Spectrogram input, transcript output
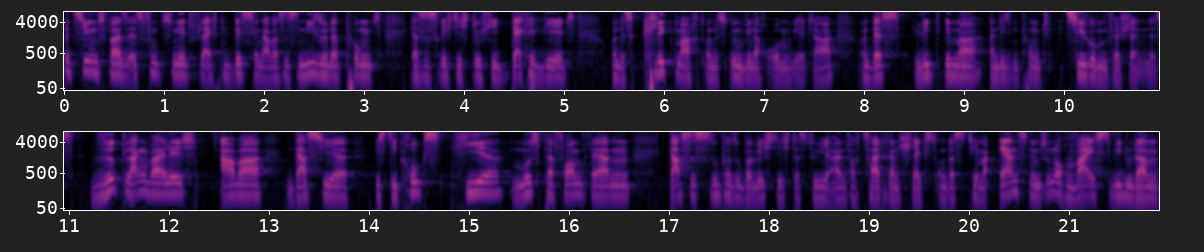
beziehungsweise es funktioniert vielleicht ein bisschen, aber es ist nie so der Punkt, dass es richtig durch die Decke geht und es Klick macht und es irgendwie nach oben geht, ja. Und das liegt immer an diesem Punkt Zielgruppenverständnis. Wirkt langweilig, aber das hier ist die Krux. Hier muss performt werden. Das ist super, super wichtig, dass du hier einfach Zeit reinsteckst und das Thema ernst nimmst und auch weißt, wie du dann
